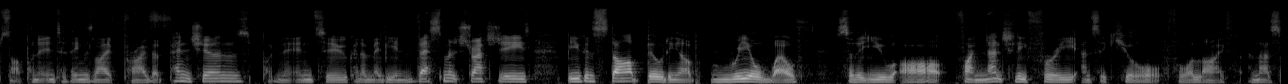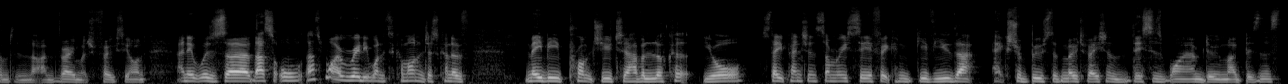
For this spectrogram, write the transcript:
start putting it into things like private pensions, putting it into kind of maybe investment strategies, but you can start building up real wealth so that you are financially free and secure for life. And that's something that I'm very much focusing on. And it was uh, that's all that's why I really wanted to come on and just kind of maybe prompt you to have a look at your state pension summary, see if it can give you that extra boost of motivation. This is why I'm doing my business.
